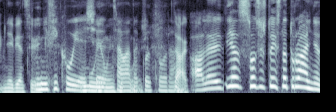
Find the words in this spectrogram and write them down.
mniej więcej Unifikuje mówią, się cała ta kultura. Tak, ale ja sądzę, że to jest naturalnie.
